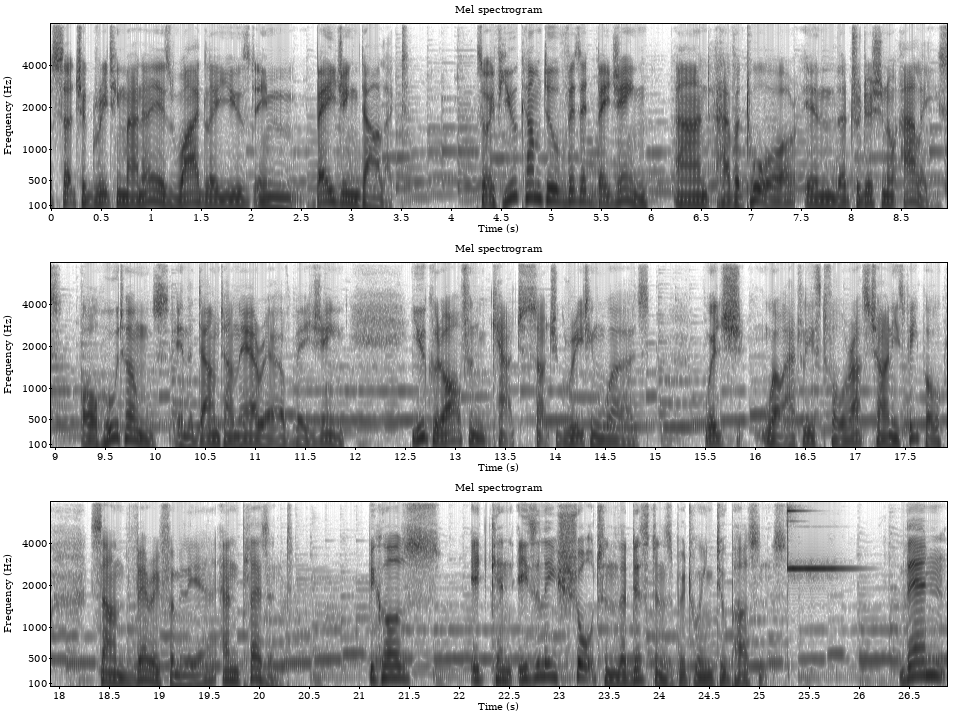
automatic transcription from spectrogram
such a greeting manner is widely used in Beijing dialect. So if you come to visit Beijing and have a tour in the traditional alleys or hutongs in the downtown area of Beijing, you could often catch such greeting words, which, well, at least for us Chinese people, sound very familiar and pleasant. Because it can easily shorten the distance between two persons. Then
